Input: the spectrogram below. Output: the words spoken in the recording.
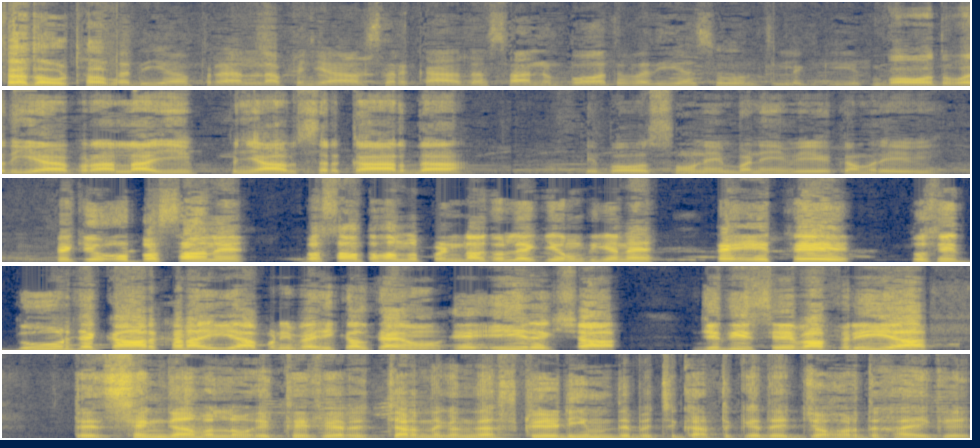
ਫਾਇਦਾ ਉਠਾਵੋ। ਵਧੀਆ ਉਪਰਾਲਾ ਪੰਜਾਬ ਸਰਕਾਰ ਦਾ। ਸਾਨੂੰ ਬਹੁਤ ਵਧੀਆ ਸਹੂਲਤ ਲੱਗੀ ਹੈ ਬਹੁਤ ਵਧੀਆ ਉਪਰਾਲਾ ਜੀ ਪੰਜਾਬ ਸਰਕਾਰ ਦਾ ਤੇ ਬਹੁਤ ਸੋਹਣੇ ਬਣੇ ਵੇ ਕਮਰੇ ਵੀ। ਕਿ ਉਹ ਬੱਸਾਂ ਨੇ ਬੱਸਾਂ ਤੁਹਾਨੂੰ ਪਿੰਡਾਂ ਤੋਂ ਲੈ ਕੇ ਆਉਂਦੀਆਂ ਨੇ ਤੇ ਇੱਥੇ ਤੁਸੀਂ ਦੂਰ ਜੇ ਕਾਰ ਖੜਾਈ ਆ ਆਪਣੀ ਵਹੀਕਲ ਤੇ ਆਇਓ ਇਹ ਈ ਰਿਕਸ਼ਾ ਜਿਹਦੀ ਸੇਵਾ ਫ੍ਰੀ ਆ ਤੇ ਸਿੰਘਾਂ ਵੱਲੋਂ ਇੱਥੇ ਫਿਰ ਚਰਨ ਗੰਗਾ ਸਟੇਡੀਅਮ ਦੇ ਵਿੱਚ ਗੱਤਕੇ ਦੇ ਜੋਹਰ ਦਿਖਾਏ ਗਏ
